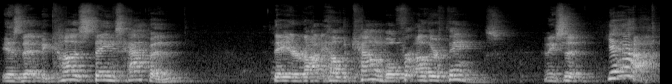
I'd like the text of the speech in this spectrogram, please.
Is that because things happen, they are not held accountable for other things. And he said, Yeah.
